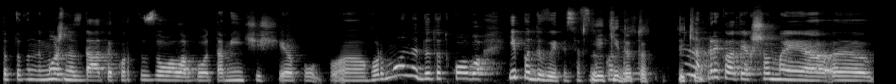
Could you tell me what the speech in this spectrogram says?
Тобто вони можна здати кортизол або там інші ще гормони додатково і подивитися все. Які Кортизол- Ну, які? Наприклад, якщо ми е,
